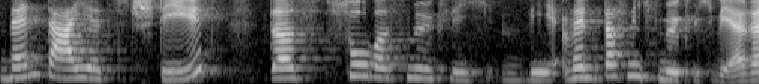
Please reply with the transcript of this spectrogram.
Wenn da jetzt steht, dass sowas möglich wäre, wenn das nicht möglich wäre,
